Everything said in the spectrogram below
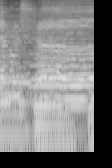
and show.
